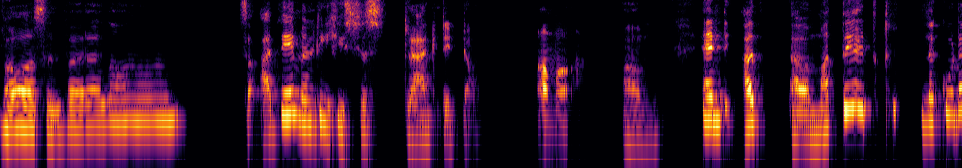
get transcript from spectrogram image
வாசல் வரலாம். ஸோ அதே மெலடி ஹிஸ் ஜஸ்ட் டிராக்ட் இட் டவுன் ஆமா. அண்ட் மற்ற இதுல கூட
